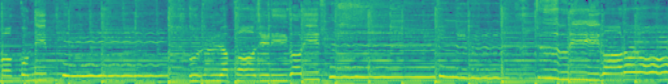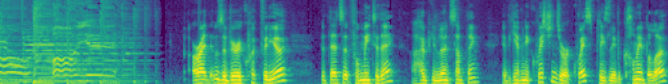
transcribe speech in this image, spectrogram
벚꽃잎 울려 퍼질 이 거리를 둘이 걸어요 oh yeah. Alright, that was a very quick video, but that's it for me today. I hope you learned something. If you have any questions or requests, please leave a comment below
